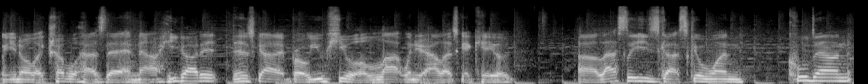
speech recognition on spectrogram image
You know, like Trebol has that, and now he got it. This guy, bro, you heal a lot when your allies get KO'd. Uh, lastly, he's got skill 1 cooldown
